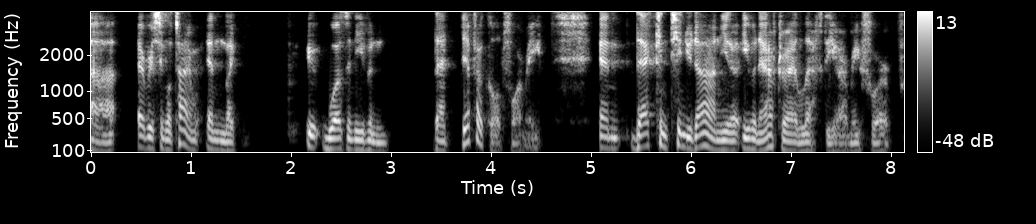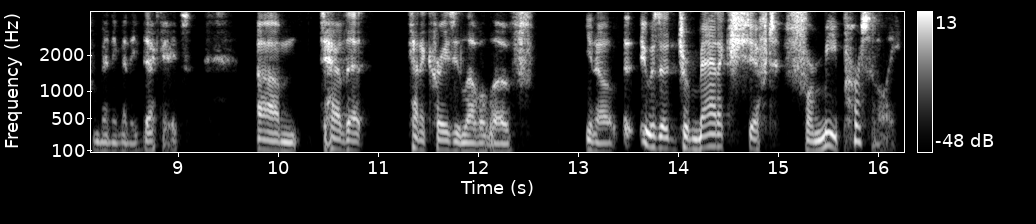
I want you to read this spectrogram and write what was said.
uh, every single time, and like it wasn't even that difficult for me. And that continued on, you know, even after I left the army for for many many decades, um, to have that kind of crazy level of, you know, it, it was a dramatic shift for me personally.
